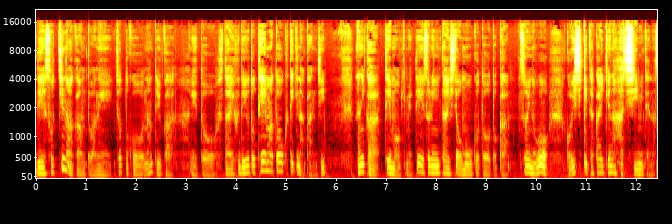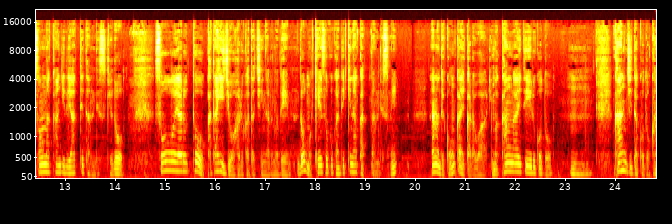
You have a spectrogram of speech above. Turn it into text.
で、そっちのアカウントはね、ちょっとこう、なんというか、えっ、ー、と、スタイフで言うとテーマトーク的な感じ何かテーマを決めて、それに対して思うこととか、そういうのを、こう、意識高い系な発信みたいな、そんな感じでやってたんですけど、そうやると、肩肘を張る形になるので、どうも継続ができなかったんですね。なので今回からは、今考えていること、うん。感じたこと、考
